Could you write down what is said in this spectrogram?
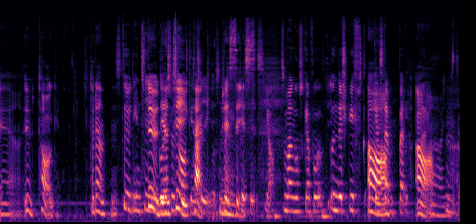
Eh, uttag. Studenten... Studieintyg, Studieintyg, och resultatintyg. tack. Och. Precis. Precis ja. Så man också ska få underskrift och Ja. en stämpel. Ja. Ja, just det.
